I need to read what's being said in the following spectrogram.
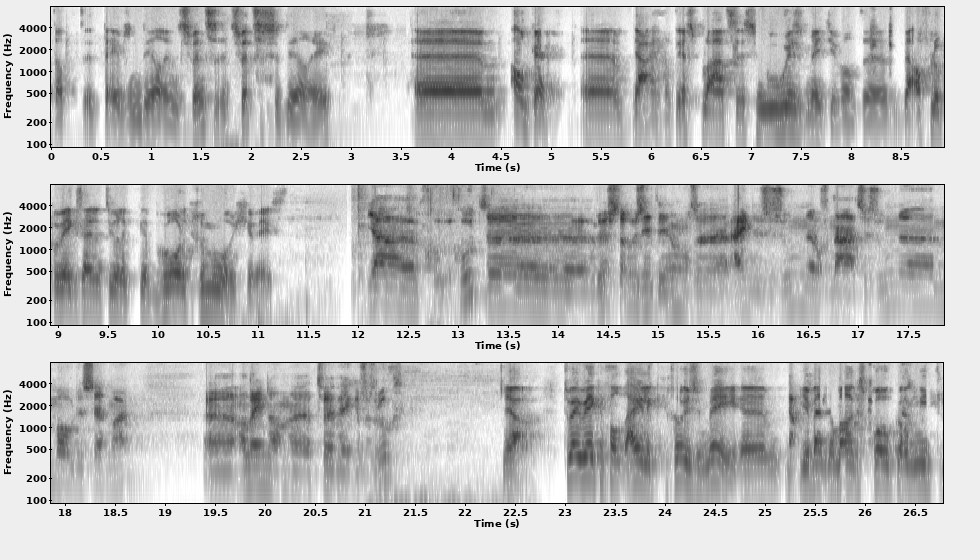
dat tevens een deel in het Zwitserse deel heeft. Ehm, Alke, uh, ja, op de eerste plaats is hoe, hoe is het met je? Want uh, de afgelopen weken zijn natuurlijk behoorlijk rumoerig geweest. Ja, goed. goed uh, rustig. We zitten in onze einde seizoen, of na het seizoen modus, zeg maar. alleen dan twee weken vervroegd. Ja, twee weken valt eigenlijk reuze mee. Ehm, ja. Je bent normaal gesproken ook niet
